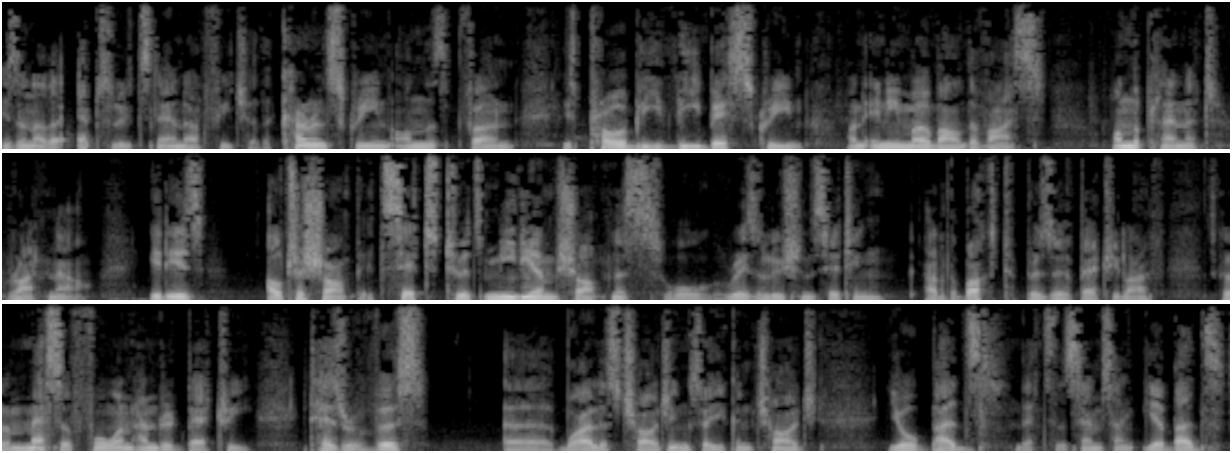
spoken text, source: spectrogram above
is another absolute standout feature. The current screen on this phone is probably the best screen on any mobile device on the planet right now. It is ultra sharp. It's set to its medium sharpness or resolution setting out of the box to preserve battery life. It's got a massive 4100 battery. It has reverse uh, wireless charging, so you can charge your buds. That's the Samsung earbuds,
